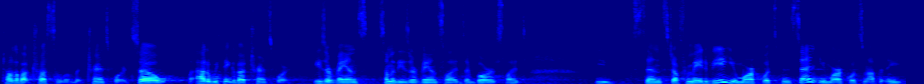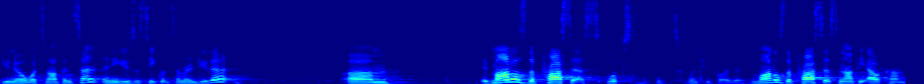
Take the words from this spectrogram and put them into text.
talk about trust a little bit, transport. So how do we think about transport? These are Van's. Some of these are Van slides. I've borrowed slides. You send stuff from A to B, you mark what's been sent, you mark what's not been, you know what's not been sent, and you use a sequence number to do that. Um, it models the process. Whoops, it went too far there. It models the process, not the outcome.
